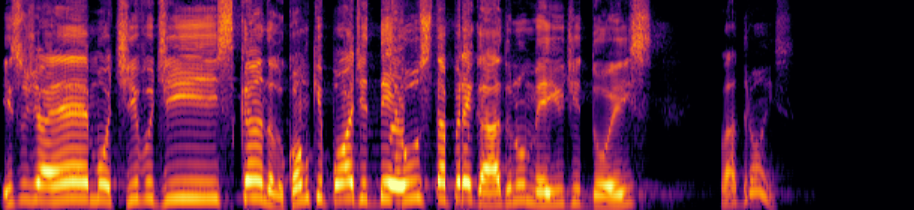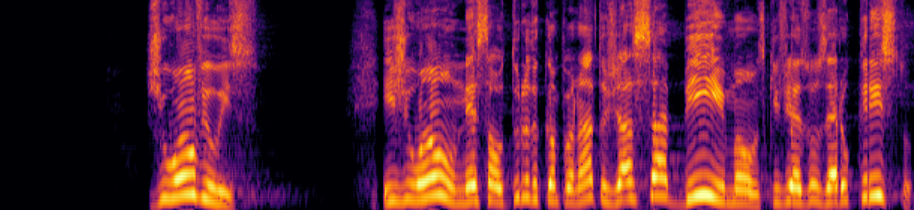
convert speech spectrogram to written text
isso já é motivo de escândalo. Como que pode Deus estar pregado no meio de dois ladrões? João viu isso. E João, nessa altura do campeonato, já sabia, irmãos, que Jesus era o Cristo.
